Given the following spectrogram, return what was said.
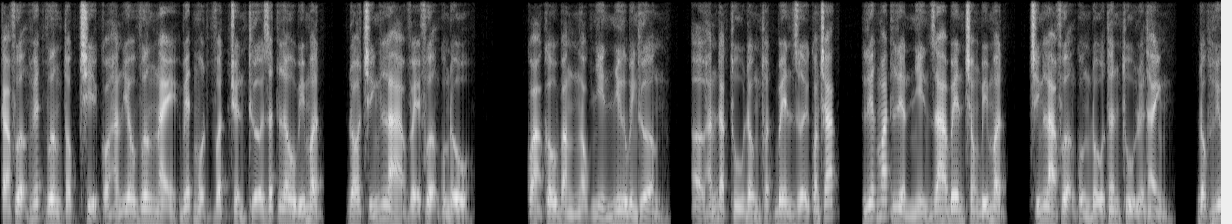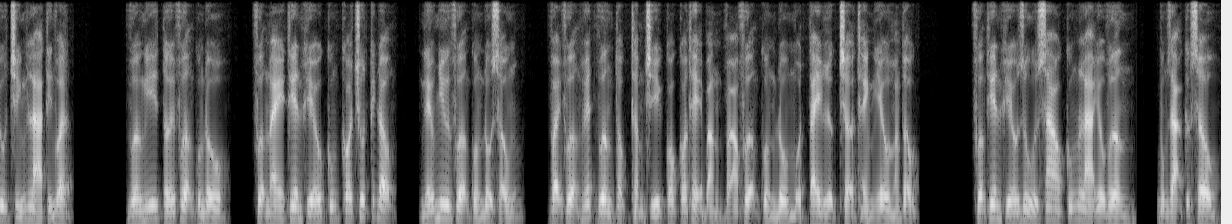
cả phượng huyết vương tộc chỉ có hắn yêu vương này biết một vật truyền thừa rất lâu bí mật, đó chính là về phượng cùng đồ. Quả cầu bằng ngọc nhìn như bình thường, ở hắn đặc thù đồng thuật bên dưới quan chắc liếc mắt liền nhìn ra bên trong bí mật chính là phượng cùng đồ thân thủ luyện thành, độc hưu chính là tín vật. Vừa nghĩ tới phượng cùng đồ, phượng này thiên khiếu cũng có chút kích động, nếu như phượng cùng đồ sống, vậy phượng huyết vương tộc thậm chí có có thể bằng vào phượng cùng đồ một tay lực trở thành yêu hoàng tộc. Phượng thiên khiếu dù sao cũng là yêu vương, bụng dạ cực sâu,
